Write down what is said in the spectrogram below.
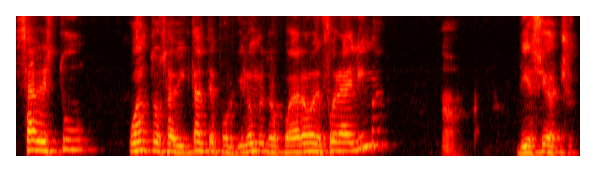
¿Sabes tú cuántos habitantes por kilómetro cuadrado de fuera de Lima? No. 18.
